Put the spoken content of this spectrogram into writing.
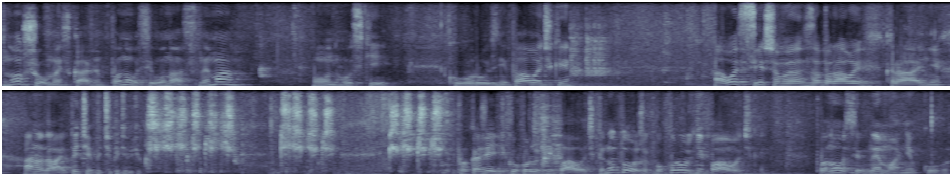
Ну що ми скажемо? Поносів у нас нема. Вон густі кукурузні палочки. А ось ці, що ми забирали крайніх. А ну давай, печи, печи, печи, печи. Покажіть кукурузні палочки. Ну теж кукурузні палочки. Поносів нема ні в кого.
